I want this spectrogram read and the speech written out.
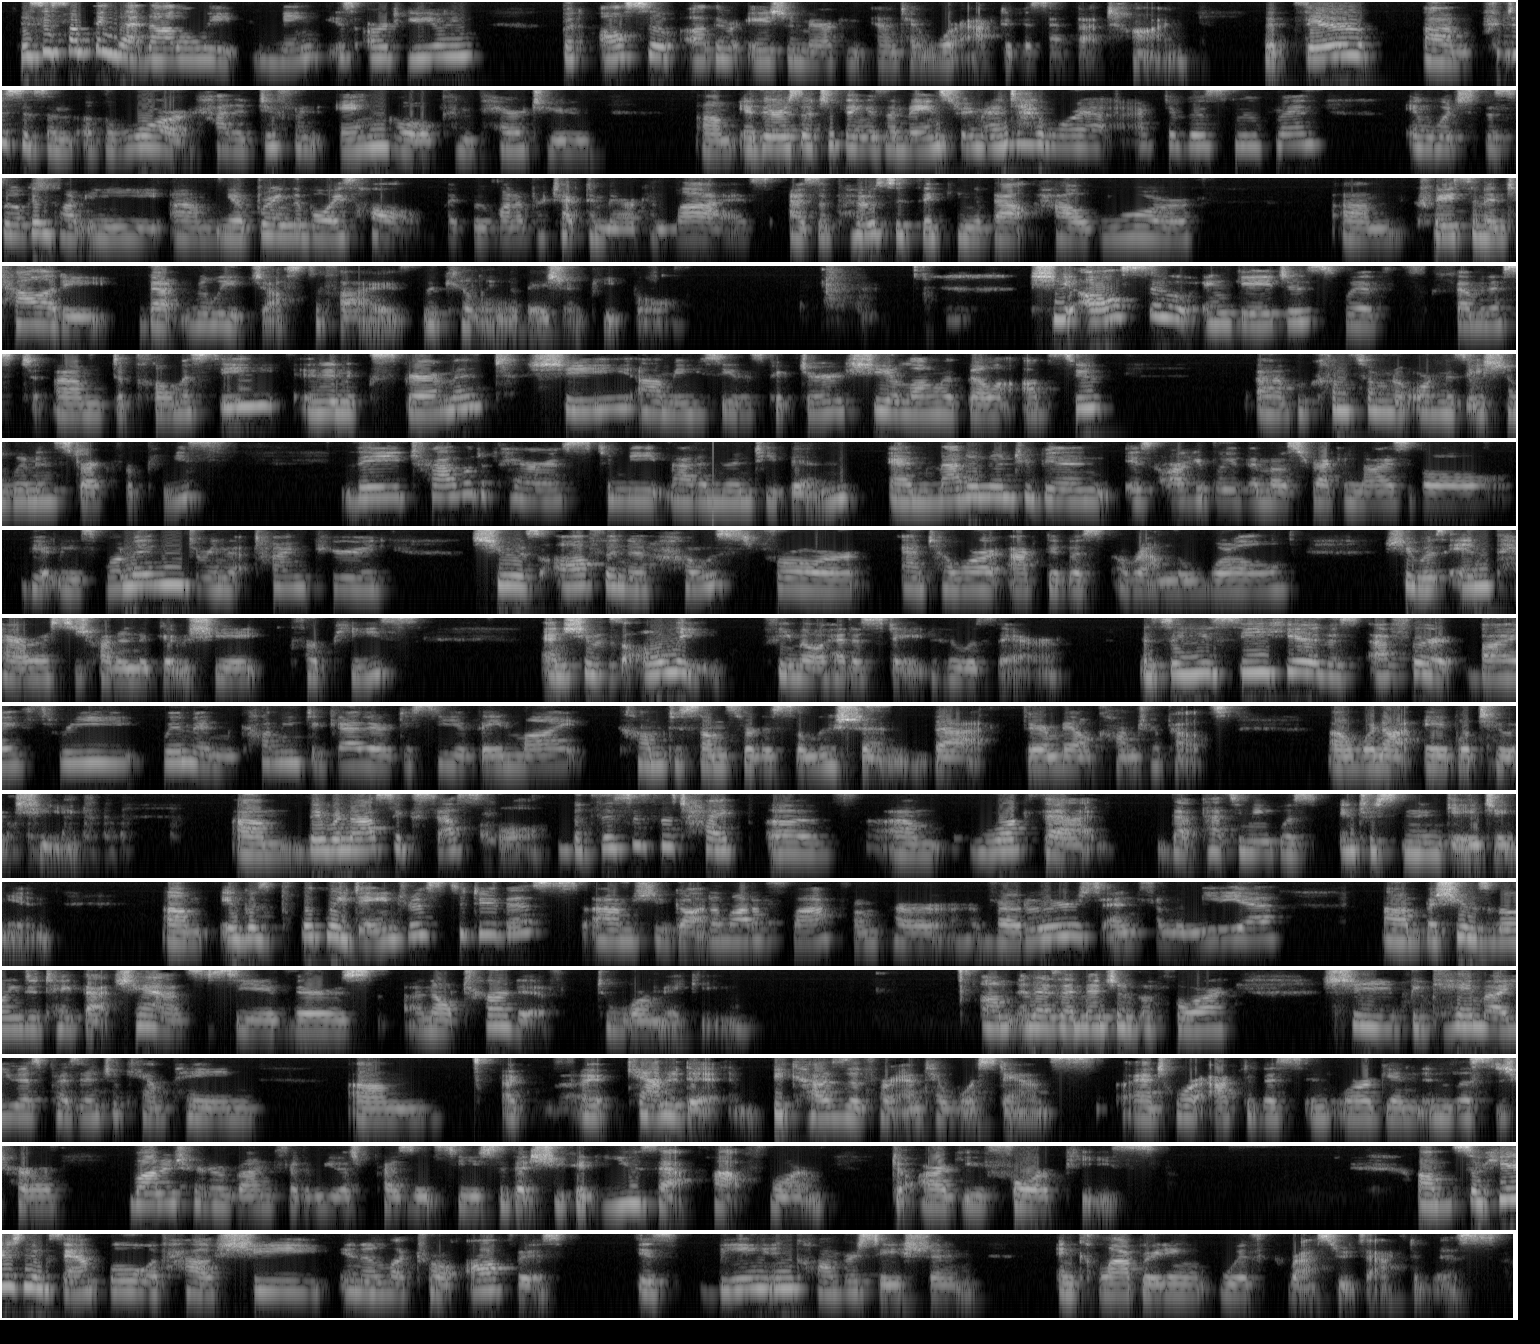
This is something that not only Mink is arguing, but also other Asian American anti-war activists at that time, that their um, criticism of the war had a different angle compared to um, if there is such a thing as a mainstream anti-war activist movement, in which the slogan be, um, you know, bring the boys home, like we want to protect American lives, as opposed to thinking about how war um, creates a mentality that really justifies the killing of Asian people. She also engages with feminist um, diplomacy in an experiment. She, um, you see this picture, she along with Bella Abzug, uh, who comes from an organization, Women's Strike for Peace, they traveled to Paris to meet Madame Nguyen Thi Binh, and Madame Nguyen Thi Binh is arguably the most recognizable Vietnamese woman during that time period. She was often a host for anti-war activists around the world. She was in Paris to try to negotiate for peace, and she was the only female head of state who was there. And so you see here this effort by three women coming together to see if they might come to some sort of solution that their male counterparts uh, were not able to achieve. Um, they were not successful, but this is the type of um, work that, that Patsy Mink was interested in engaging in. Um, it was politically dangerous to do this. Um, she got a lot of flack from her, her voters and from the media, um, but she was willing to take that chance to see if there's an alternative to war making. Um, and as I mentioned before, she became a US presidential campaign a, a, candidate because of her anti-war stance. Anti-war activists in Oregon enlisted her wanted her to run for the US presidency so that she could use that platform to argue for peace. Um, so here's an example of how she, in electoral office, is being in conversation and collaborating with grassroots activists.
